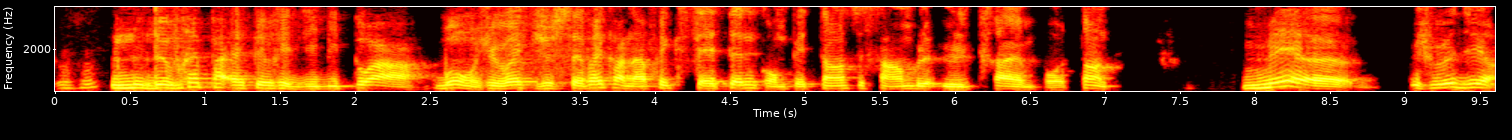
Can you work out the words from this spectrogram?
mhm. ne devrait pas être rédhibitoire. Bon, je vrai, je, c'est vrai qu'en Afrique, certaines compétences semblent ultra importantes. Mais euh, je veux dire,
